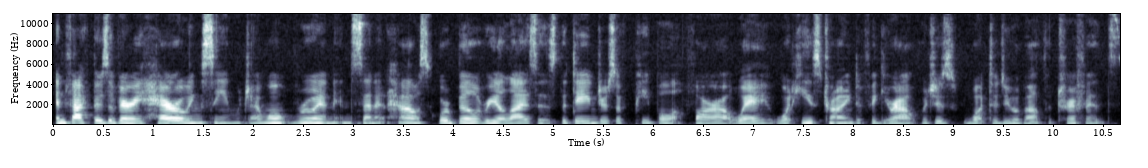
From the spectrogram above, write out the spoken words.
In fact, there's a very harrowing scene, which I won't ruin, in Senate House, where Bill realizes the dangers of people far outweigh what he's trying to figure out, which is what to do about the Triffids.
